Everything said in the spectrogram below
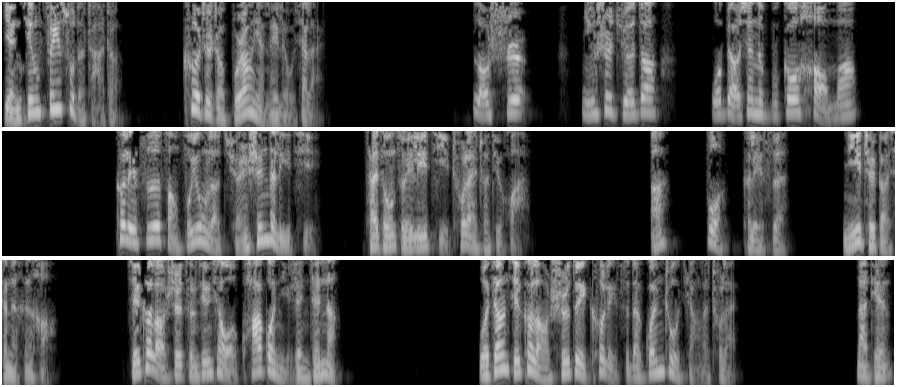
眼睛飞速的眨着，克制着不让眼泪流下来。老师，您是觉得我表现的不够好吗？克里斯仿佛用了全身的力气，才从嘴里挤出来这句话。啊，不，克里斯，你一直表现的很好。杰克老师曾经向我夸过你认真呢。我将杰克老师对克里斯的关注讲了出来。那天。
